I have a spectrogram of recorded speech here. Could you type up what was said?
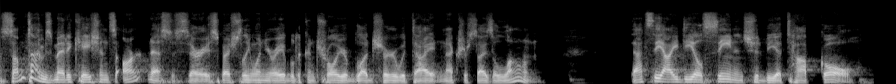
Sometimes medications aren't necessary, especially when you're able to control your blood sugar with diet and exercise alone. That's the ideal scene and should be a top goal.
